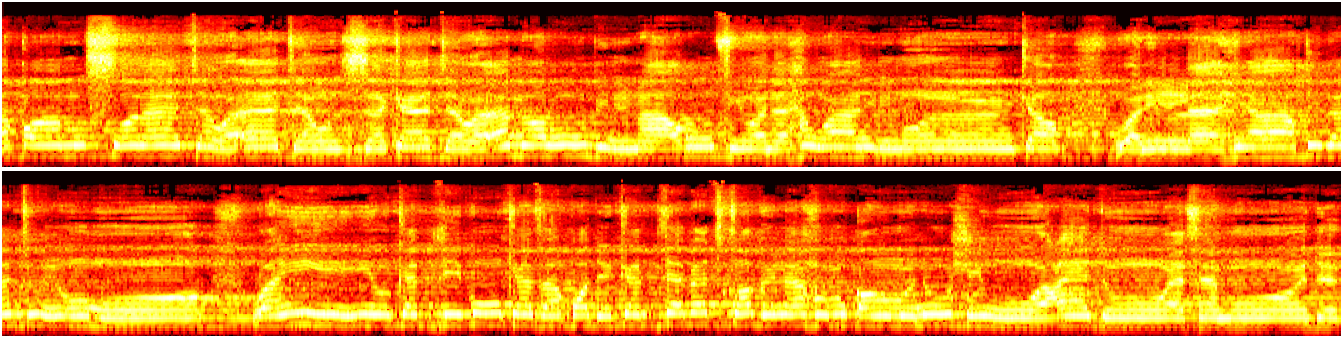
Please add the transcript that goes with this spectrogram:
أقاموا الصلاة وآتوا الزكاة وأمروا بالمعروف ونهوا عن المنكر ولله عاقبة الأمور. وإن يكذبوك فقد كذبت قبلهم قوم نوح وعاد وثمود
